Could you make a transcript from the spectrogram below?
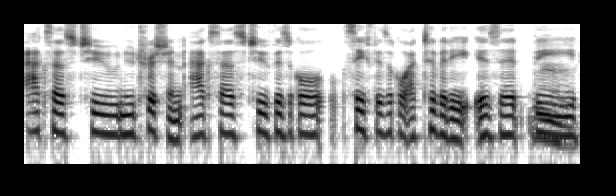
access to nutrition, access to physical safe physical activity? Is it the mm.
